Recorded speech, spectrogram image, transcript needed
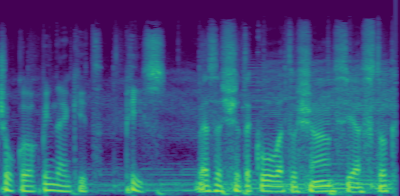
csókolok mindenkit, peace! Vezessetek óvatosan, sziasztok!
